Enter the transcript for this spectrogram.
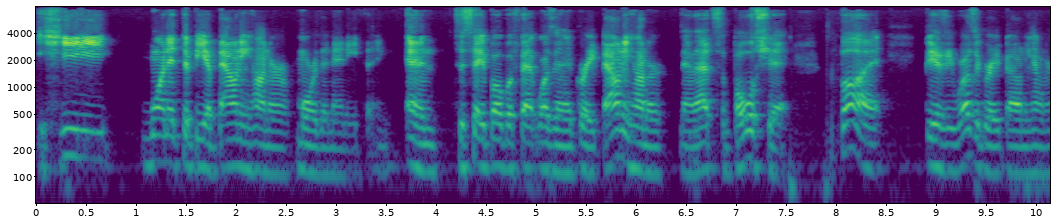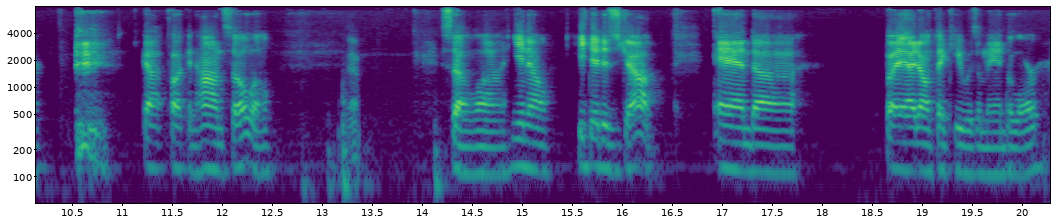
he wanted to be a bounty hunter more than anything. And to say Boba Fett wasn't a great bounty hunter, now that's some bullshit. But because he was a great bounty hunter, got fucking Han Solo. Yeah. So uh, you know he did his job, and uh, but I don't think he was a Mandalore.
